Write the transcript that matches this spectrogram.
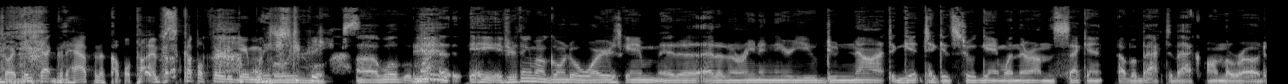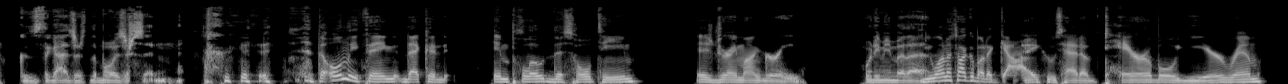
So I think that could happen a couple times, a couple 30 game winning Unbelievable. streaks. Uh, well, my, uh, hey, if you're thinking about going to a Warriors game at a, at an arena near you, do not get tickets to a game when they're on the second of a back to back on the road because the guys are the boys are sitting. the only thing that could implode this whole team is Draymond Green. What do you mean by that? you want to talk about a guy who's had a terrible year, Rim?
